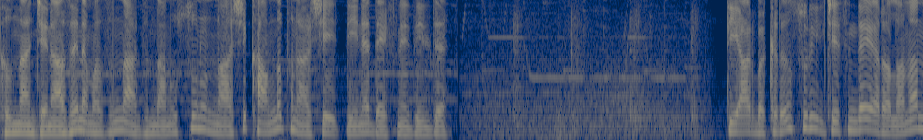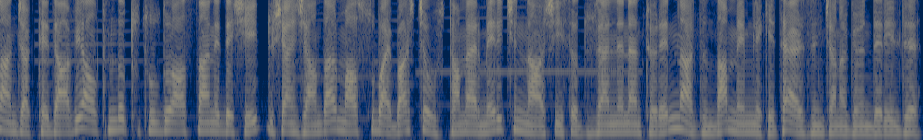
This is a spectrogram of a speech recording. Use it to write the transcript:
Kılınan cenaze namazının ardından Uslu'nun naaşı Kanlıpınar şehitliğine defnedildi. Diyarbakır'ın Sur ilçesinde yaralanan ancak tedavi altında tutulduğu hastanede şehit düşen jandarma subay başçavuş Tamer Meriç'in naaşı ise düzenlenen törenin ardından memlekete Erzincan'a gönderildi.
